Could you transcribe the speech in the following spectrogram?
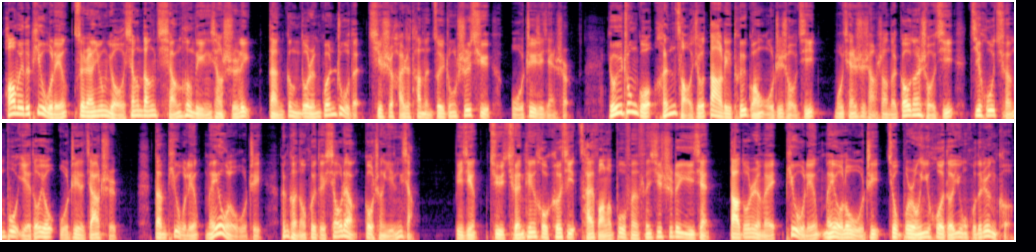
华为的 P 五零虽然拥有相当强横的影像实力。但更多人关注的，其实还是他们最终失去五 G 这件事儿。由于中国很早就大力推广五 G 手机，目前市场上的高端手机几乎全部也都有五 G 的加持。但 P 五零没有了五 G，很可能会对销量构成影响。毕竟，据全天候科技采访了部分分析师的意见，大多认为 P 五零没有了五 G 就不容易获得用户的认可。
